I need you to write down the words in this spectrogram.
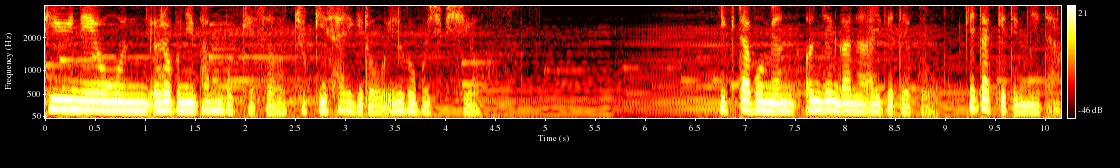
뒤의 내용은 여러분이 반복해서 죽기 살기로 읽어보십시오. 읽다 보면 언젠가는 알게 되고 깨닫게 됩니다.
